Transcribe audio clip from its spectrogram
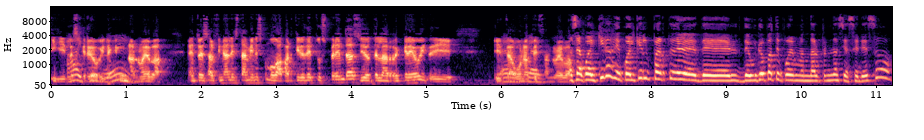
y les Ay, creo y le creo bueno. una nueva. Entonces al final es, también es como a partir de tus prendas yo te las recreo y, te- y- y te hago una claro. pieza nueva. O sea, cualquiera de cualquier parte de, de- de Europa te pueden mandar prendas y hacer eso.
